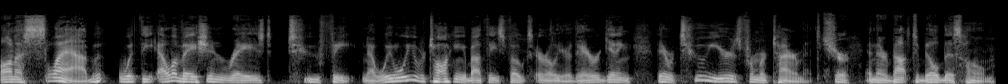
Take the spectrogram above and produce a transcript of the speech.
on a slab with the elevation raised two feet. Now, when we were talking about these folks earlier, they were getting, they were two years from retirement. Sure. And they're about to build this home.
